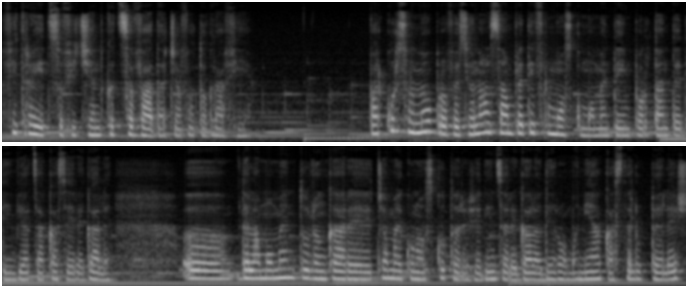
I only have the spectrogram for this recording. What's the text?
fi trăit suficient cât să vadă acea fotografie. Parcursul meu profesional s-a împletit frumos cu momente importante din viața casei regale, ă, de la momentul în care cea mai cunoscută reședință regală din România, Castelul Peleș,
